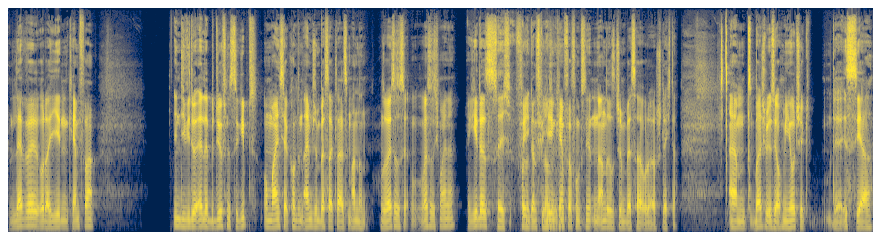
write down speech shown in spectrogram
Level oder jeden Kämpfer individuelle Bedürfnisse gibt und mancher kommt in einem Gym besser klar als im anderen. Also weißt du, was, weißt du, was ich meine? Jedes ich für, ganz für jeden. Kämpfer funktioniert ein anderes Gym besser oder schlechter. Ähm, zum Beispiel ist ja auch Miocic, der ist ja,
